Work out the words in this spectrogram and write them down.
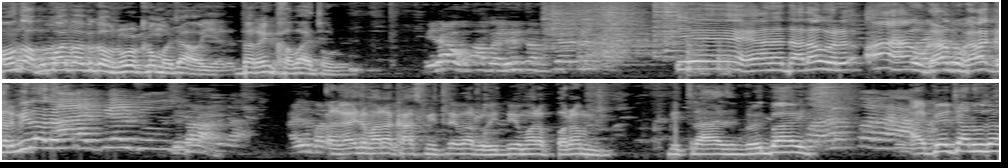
આમ તો અપવાદ બાપી ઘઉંનો રોટલો મજા આવે યાર. દરેક ખવાય થોડું. એ અને દાદા આ હા ઉઘાડા ઉઘાડા ગરમી લાગે ગાઈસ અમારા ખાસ મિત્ર એવા રોહિતભાઈ અમારા પરમ મિત્ર રોહિતભાઈ આઈપીએલ ચાલુ છે?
